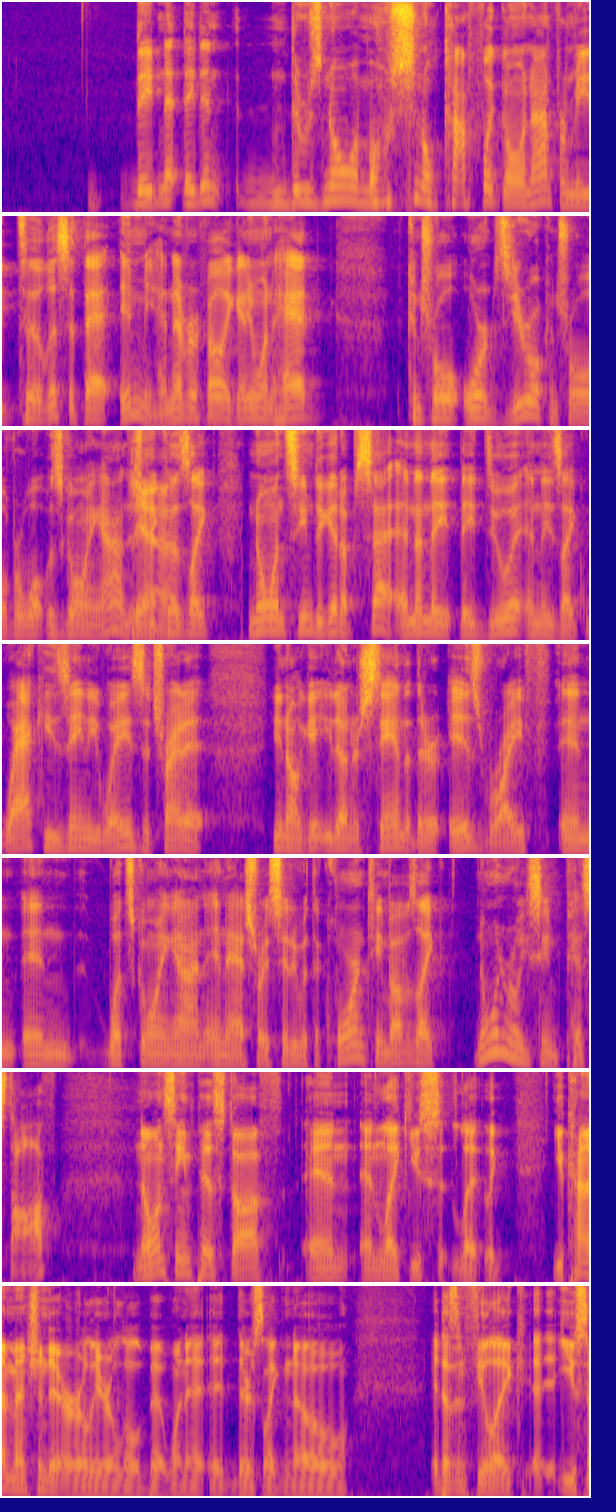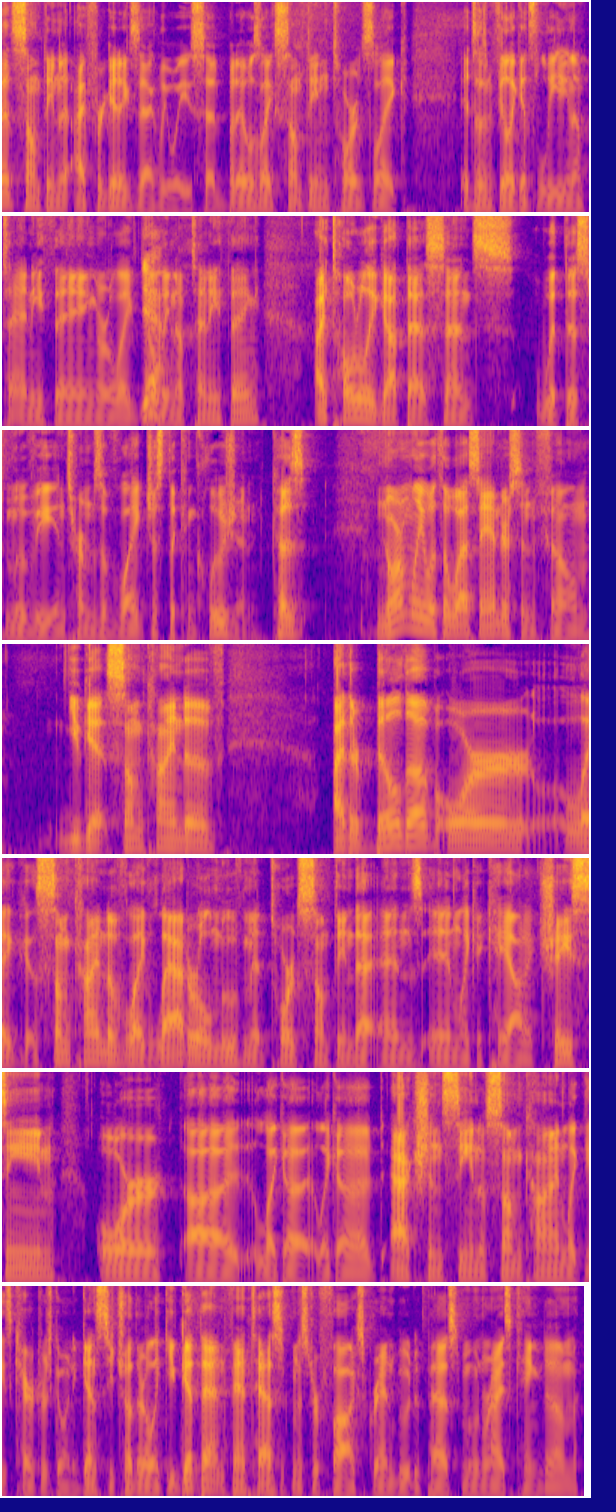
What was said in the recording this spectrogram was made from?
they they didn't there was no emotional conflict going on for me to elicit that in me. I never felt like anyone had control or zero control over what was going on just Yeah. because like no one seemed to get upset. And then they they do it in these like wacky zany ways to try to you know get you to understand that there is rife in in what's going on in asteroid city with the quarantine but i was like no one really seemed pissed off no one seemed pissed off and and like you like like you kind of mentioned it earlier a little bit when it, it there's like no it doesn't feel like uh, you said something i forget exactly what you said but it was like something towards like it doesn't feel like it's leading up to anything or like Yeah. building up to anything i totally got that sense with this movie in terms of like just the conclusion because normally with a wes anderson film you get some kind of either build up or like some kind of like lateral movement towards something that ends in like a chaotic chase scene or uh, like a like a action scene of some kind like these characters going against each other. Like you get that in fantastic mr fox grand budapest moonrise kingdom.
